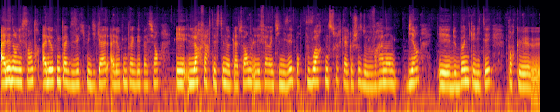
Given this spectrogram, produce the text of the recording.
aller dans les centres, aller au contact des équipes médicales, aller au contact des patients et leur faire tester notre plateforme, les faire utiliser pour pouvoir construire quelque chose de vraiment bien et de bonne qualité pour que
